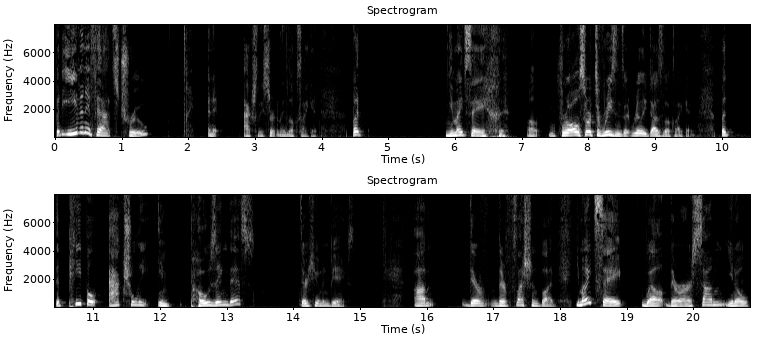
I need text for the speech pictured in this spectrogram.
But even if that's true, and it actually certainly looks like it, but you might say, well, for all sorts of reasons, it really does look like it. But the people actually imposing this, they're human beings. Um, they're they're flesh and blood. You might say, well, there are some, you know,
